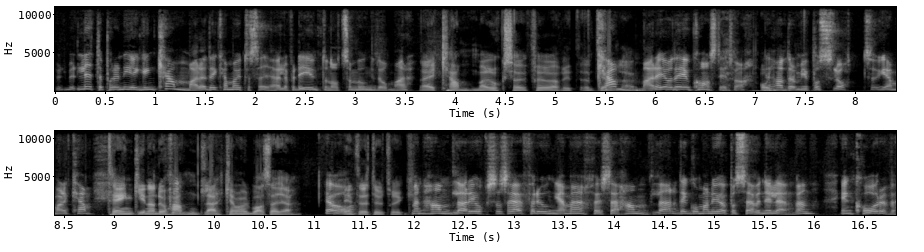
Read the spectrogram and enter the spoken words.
lite på din egen kammare, det kan man ju inte säga heller, för det är ju inte något som ungdomar Nej, kammare också för övrigt. Kammare, ja det är ju konstigt va? Oj. Det hade de ju på slott, gammal kam. Tänk innan du handlar kan man väl bara säga. Ja. Är inte det ett uttryck? Men handlar är också så här för unga människor, så här handlar, det går man och gör på 7-Eleven. En korv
